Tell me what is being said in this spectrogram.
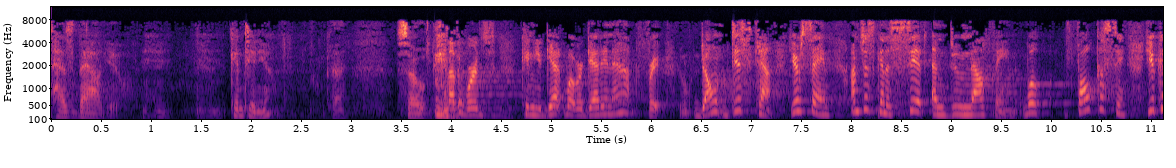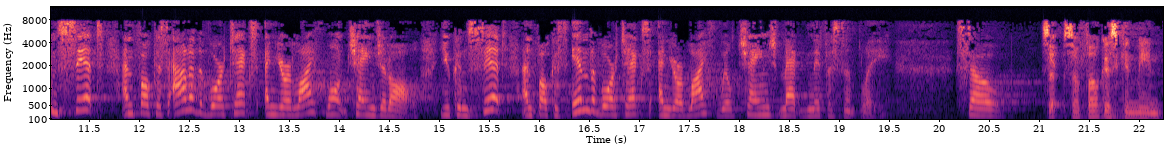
has value. Continue. okay. So In other words, can you get what we're getting at? For, don't discount. You're saying, I'm just going to sit and do nothing. Well, focusing. You can sit and focus out of the vortex and your life won't change at all. You can sit and focus in the vortex and your life will change magnificently. So, So, so focus can mean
